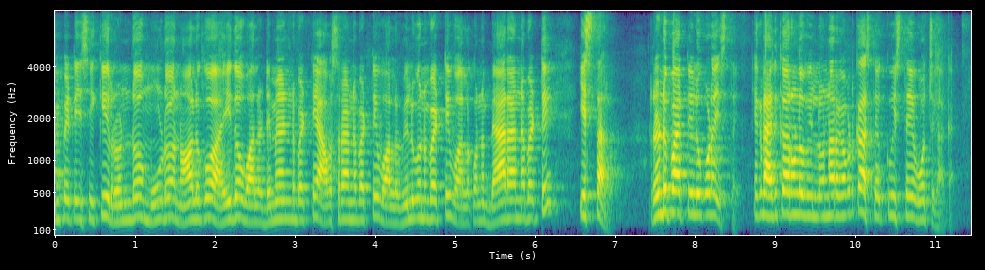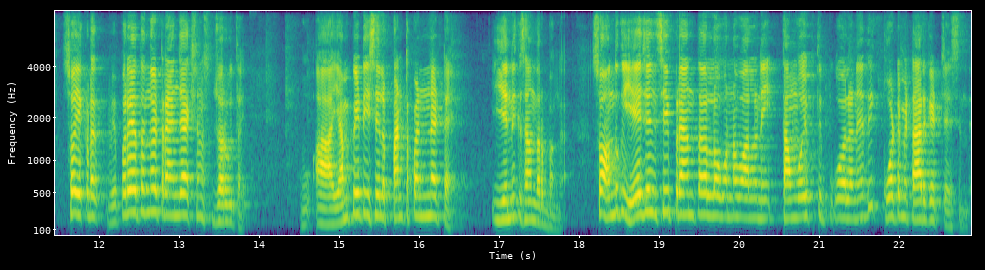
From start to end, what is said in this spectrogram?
ఎంపీటీసీకి రెండో మూడో నాలుగో ఐదో వాళ్ళ డిమాండ్ని బట్టి అవసరాన్ని బట్టి వాళ్ళ విలువను బట్టి వాళ్ళకున్న బేరాన్ని బట్టి ఇస్తారు. రెండు పార్టీలు కూడా ఇస్తాయి. ఇక్కడ అధికారంలో వీళ్ళు ఉన్నారు కాబట్టి కాస్త ఎక్కువ ఇస్తే ఇవ్వచ్చు కాక. సో ఇక్కడ విపరీతంగా ట్రాన్సాక్షన్స్ జరుగుతాయి. ఆ ఎంపీటీసీలు పంట పండినట్టే ఈ ఎన్నిక సందర్భంగా. సో అందుకు ఏజెన్సీ ప్రాంతాల్లో ఉన్న వాళ్ళని తమ వైపు తిప్పుకోవాలనేది కూటమి టార్గెట్ చేసింది.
